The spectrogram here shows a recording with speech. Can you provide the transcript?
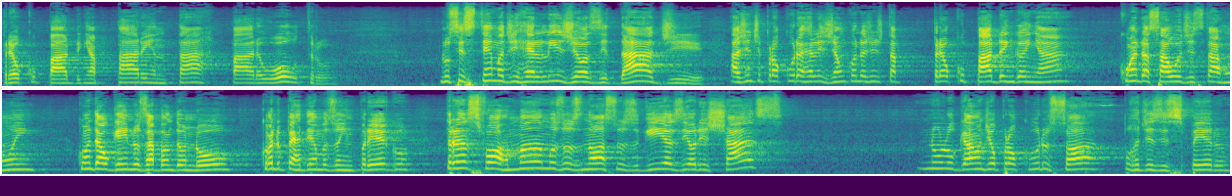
preocupado em aparentar para o outro no sistema de religiosidade, a gente procura religião quando a gente está preocupado em ganhar, quando a saúde está ruim, quando alguém nos abandonou, quando perdemos o emprego. Transformamos os nossos guias e orixás num lugar onde eu procuro só por desespero.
